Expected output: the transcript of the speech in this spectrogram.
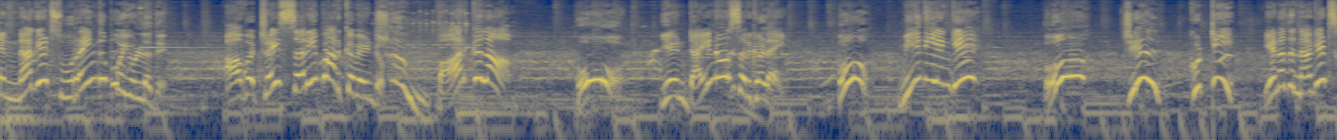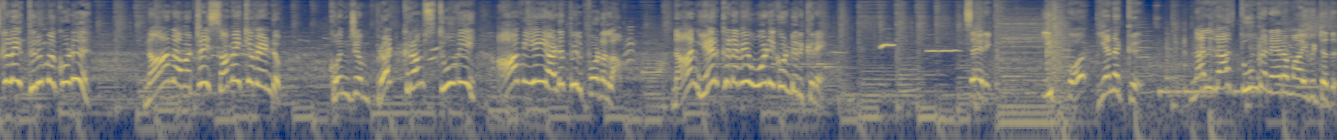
என் நகெட்ஸ் உறைந்து போயுள்ளது. அவற்றை சரிபார்க்க வேண்டும். பார்க்கலாம். ஓ என் டைனோசர்களை ஓ மீதி எங்கே? ஓ ஜில் குட்டி எனது நகெட்ஸ்களை திரும்ப கொடு. நான் அவற்றை சமைக்க வேண்டும். கொஞ்சம் பிரெட் கிரம்ஸ் தூவி ஆவியை அடுப்பில் போடலாம். நான் ஏற்கனவே ஓடிக்கொண்டிருக்கிறேன். சரி இப்போ எனக்கு நல்லா தூங்க நேரமாய்விட்டது.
